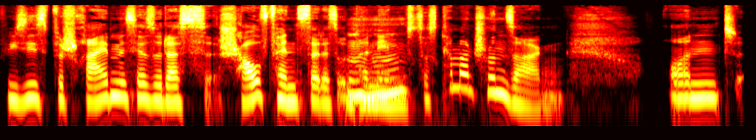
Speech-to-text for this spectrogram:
wie Sie es beschreiben, ist ja so das Schaufenster des mhm. Unternehmens. Mhm. Das kann man schon sagen. Und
